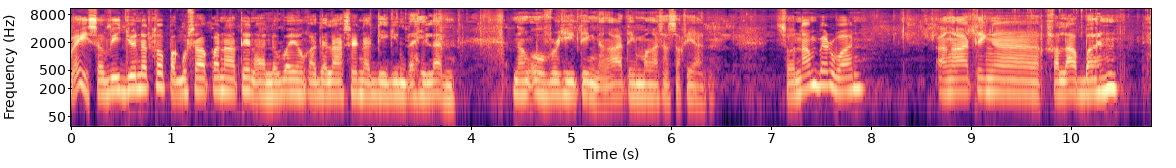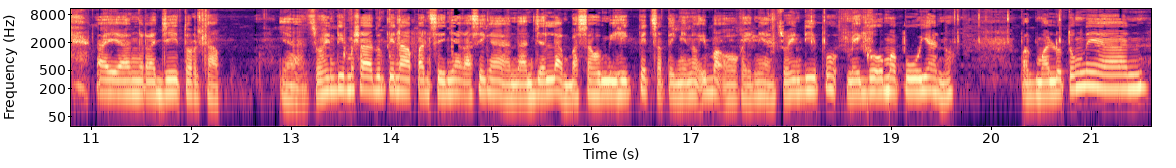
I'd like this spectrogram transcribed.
Okay, sa video na to, pag-usapan natin ano ba yung kadalasan nagiging dahilan ng overheating ng ating mga sasakyan. So number one, ang ating ah, kalaban ay ang radiator cap. Yan. So hindi masyadong pinapansin niya kasi nga nandyan lang basta humihigpit sa tingin ng iba okay na yan. So hindi po, may goma po yan no. Pag malutong na yan,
